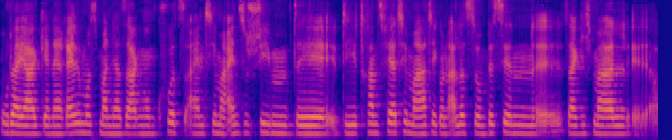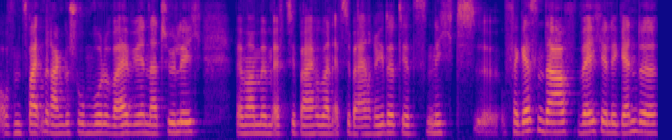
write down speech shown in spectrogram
oder ja generell muss man ja sagen, um kurz ein Thema einzuschieben, die, die Transferthematik und alles so ein bisschen, äh, sage ich mal, äh, auf den zweiten Rang geschoben wurde, weil wir natürlich, wenn man mit dem FC Bayern über den FC Bayern redet, jetzt nicht äh, vergessen darf, welche Legende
